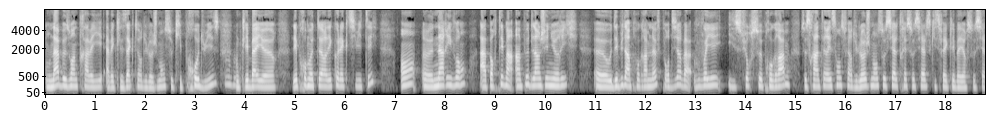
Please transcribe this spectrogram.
on a besoin de travailler avec les acteurs du logement, ceux qui produisent, donc les bailleurs, les promoteurs, les collectivités, en euh, arrivant à apporter bah, un peu de l'ingénierie euh, au début d'un programme neuf pour dire, bah, vous voyez, sur ce programme, ce serait intéressant de faire du logement social, très social, ce qui se fait avec les bailleurs sociaux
